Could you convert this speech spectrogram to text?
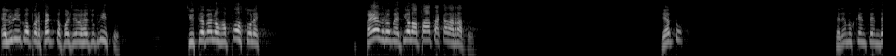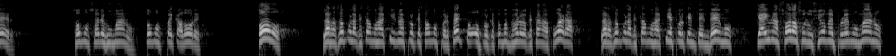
El único perfecto fue el Señor Jesucristo. Si usted ve a los apóstoles, Pedro metió la pata cada rato. ¿Cierto? Tenemos que entender, somos seres humanos, somos pecadores, todos. La razón por la que estamos aquí no es porque somos perfectos o porque somos mejores de los que están afuera. La razón por la que estamos aquí es porque entendemos que hay una sola solución al problema humano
